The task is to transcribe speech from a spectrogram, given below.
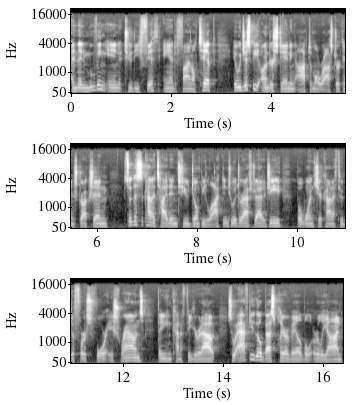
And then moving into the fifth and final tip, it would just be understanding optimal roster construction. So this is kind of tied into don't be locked into a draft strategy, but once you're kind of through the first four ish rounds, then you can kind of figure it out. So after you go best player available early on,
